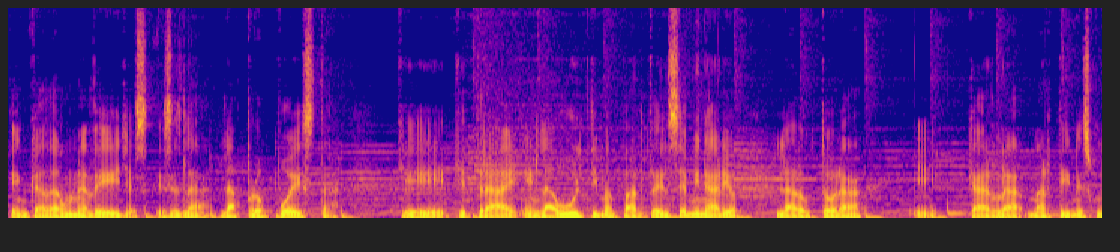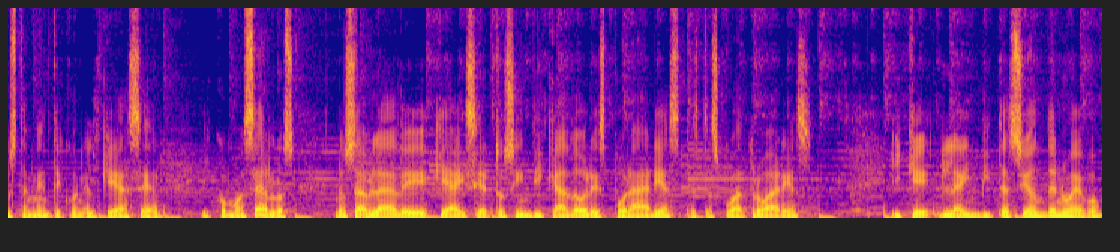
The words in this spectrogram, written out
en cada una de ellas. Esa es la, propuesta que, trae en la última parte del seminario la doctora eh, Carla Martínez justamente con el qué hacer y cómo hacerlos. Nos habla de que hay ciertos indicadores por áreas, estas cuatro áreas, y que la invitación de nuevo,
